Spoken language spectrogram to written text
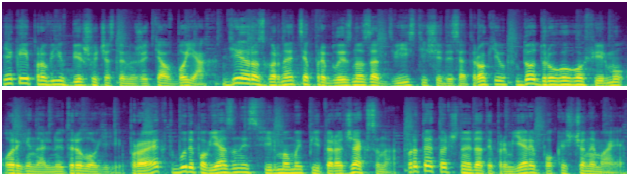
який провів більшу частину життя в боях. Дія розгорнеться приблизно за 260 років до другого фільму оригінальної трилогії. Проект буде пов'язаний з фільмами Пітера Джексона, проте точної дати прем'єри поки що немає.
